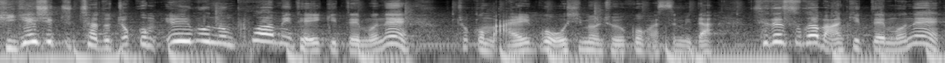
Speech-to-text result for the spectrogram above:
기계식 주차도 조금 일부는 포함이 되어 있기 때문에 조금 알고 오시면 좋을 것 같습니다. 세대수가 많기 때문에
